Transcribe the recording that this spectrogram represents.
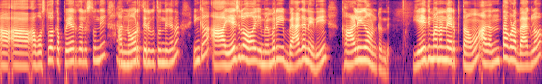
ఆ- వస్తువు యొక్క పేరు తెలుస్తుంది ఆ నోరు తిరుగుతుంది కదా. ఇంకా ఆ ఏజ్లో ఈ మెమరీ బ్యాగ్ అనేది ఖాళీగా ఉంటుంది. ఏది మనం నేర్పుతామో అదంతా కూడా బ్యాగ్లో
